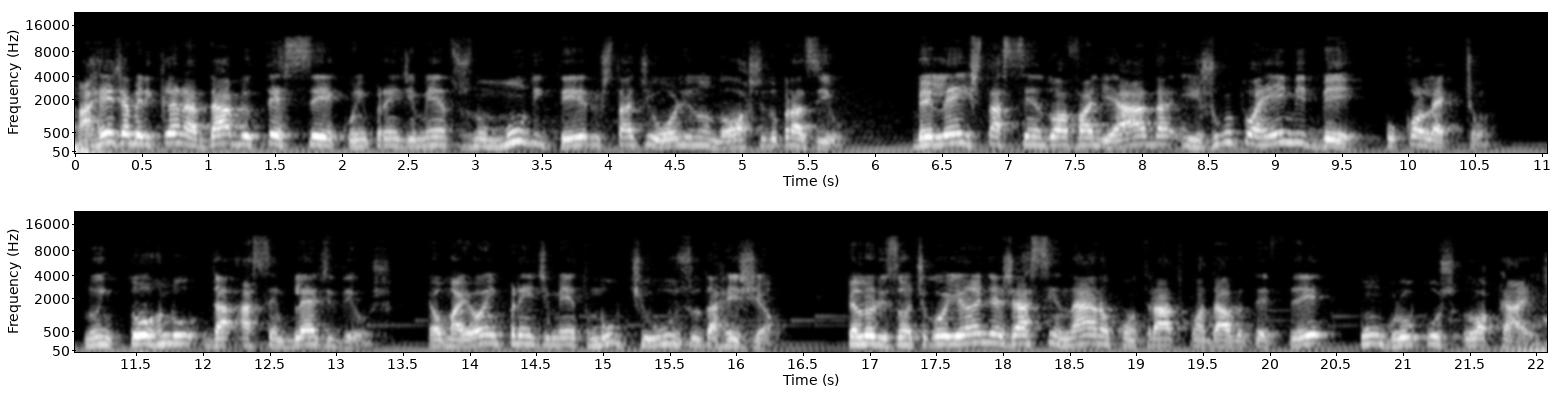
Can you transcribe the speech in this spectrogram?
A rede americana WTC, com empreendimentos no mundo inteiro, está de olho no norte do Brasil. Belém está sendo avaliada e junto à MB, o Collection, no entorno da Assembleia de Deus. É o maior empreendimento multiuso da região. Belo Horizonte e Goiânia já assinaram contrato com a WTC com grupos locais.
